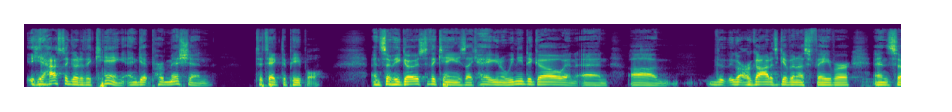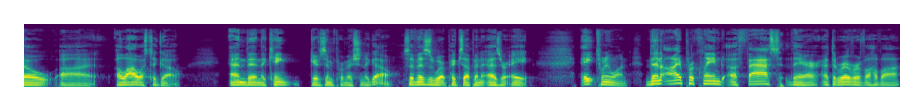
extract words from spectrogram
he has to go to the king and get permission to take the people. And so he goes to the king. And he's like, "Hey, you know, we need to go, and and um, the, our God has given us favor, and so uh, allow us to go." And then the king gives him permission to go. So this is where it picks up in Ezra eight. 821. Then I proclaimed a fast there at the river of Ahava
